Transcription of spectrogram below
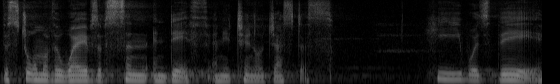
the storm of the waves of sin and death and eternal justice. He was there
